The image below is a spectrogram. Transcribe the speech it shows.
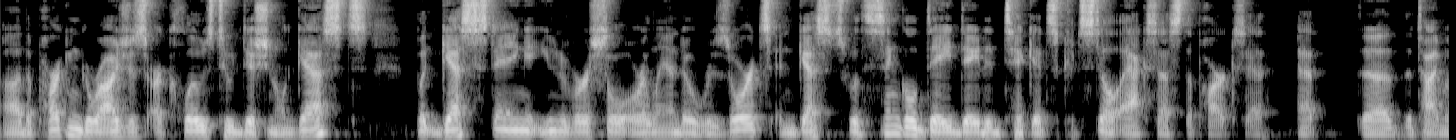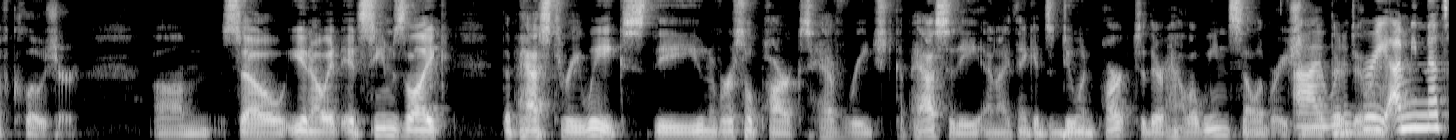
uh, the parking garages are closed to additional guests, but guests staying at Universal Orlando Resorts and guests with single-day dated tickets could still access the parks at, at the, the time of closure. Um, so, you know, it, it seems like the past three weeks, the Universal parks have reached capacity, and I think it's due in part to their Halloween celebration. I would agree. doing. I mean, that's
